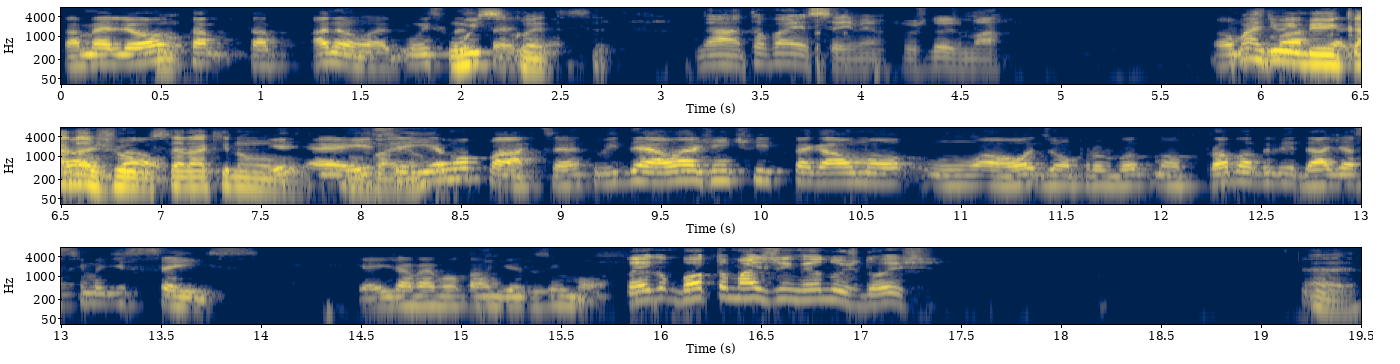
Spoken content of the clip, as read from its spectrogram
Tá melhor. Tá, tá... Ah, não, é 1,57. 1,57. Não, então vai esse aí mesmo, os dois marcos. Vamos Mais de um e meio em cada não, jogo, não. será que não. É, não esse aí não? é uma parte, certo? O ideal é a gente pegar uma, uma odds, uma, uma probabilidade acima de 6. E aí já vai voltar um dinheirozinho bom. Pega, bota mais de um e meio nos dois. É.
